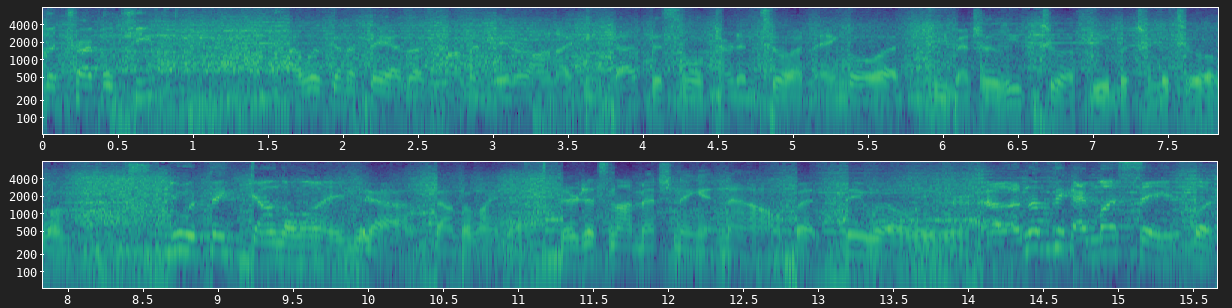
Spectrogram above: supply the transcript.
the tribal chief. I was going to say as a comment later on, I think that this will turn into an angle that eventually leads to a feud between the two of them. You would think down the line. Yeah, down the line, yeah. They're just not mentioning it now, but they will later. Uh, another thing I must say, look,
